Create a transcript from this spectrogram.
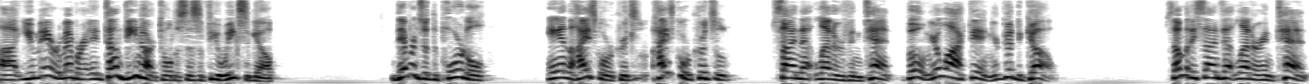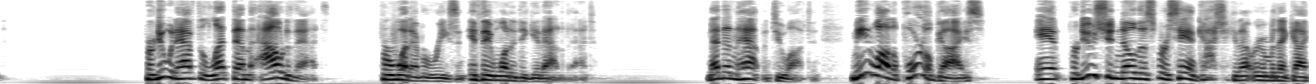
uh, you may remember, and Tom Dienhart told us this a few weeks ago. Difference with the portal and the high school recruits. High school recruits will sign that letter of intent. Boom, you're locked in. You're good to go. Somebody signs that letter of intent. Purdue would have to let them out of that for whatever reason if they wanted to get out of that. That doesn't happen too often. Meanwhile, the portal guys, and Purdue should know this firsthand. Gosh, I cannot remember that guy.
